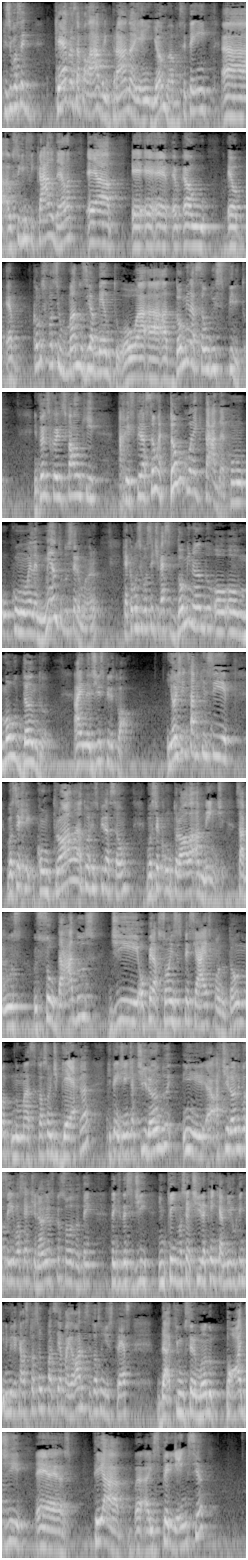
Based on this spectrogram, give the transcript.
Que se você quebra essa palavra em prana e em yama, você tem uh, o significado dela é, a, é, é, é, é, o, é, é como se fosse o manuseamento ou a, a, a dominação do espírito. Então eles, eles falam que a respiração é tão conectada com, com o elemento do ser humano que é como se você estivesse dominando ou, ou moldando a energia espiritual. E hoje a gente sabe que se você controla a tua respiração, você controla a mente. Sabe, os, os soldados de operações especiais, quando estão numa, numa situação de guerra, que tem gente atirando, em, atirando em você e você atirando e as pessoas. Você tem, tem que decidir em quem você atira, quem que é amigo, quem que é inimigo, aquela situação que pode ser a maior situação de estresse que um ser humano pode é, ter a, a experiência.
